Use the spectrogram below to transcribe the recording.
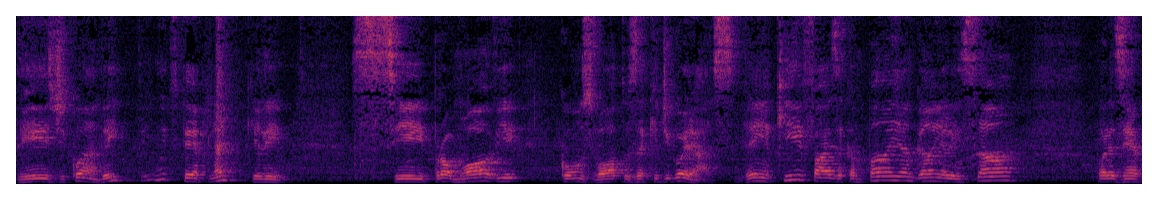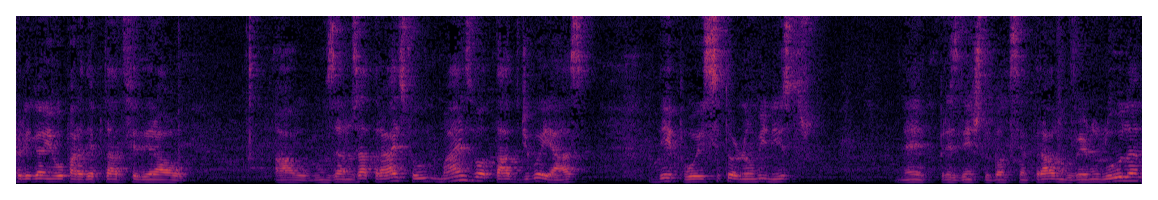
desde quando, hein? Tem muito tempo, né? Que ele se promove com os votos aqui de Goiás. Vem aqui, faz a campanha, ganha a eleição. Por exemplo, ele ganhou para deputado federal há alguns anos atrás, foi o mais votado de Goiás. Depois se tornou ministro, né, presidente do Banco Central no governo Lula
